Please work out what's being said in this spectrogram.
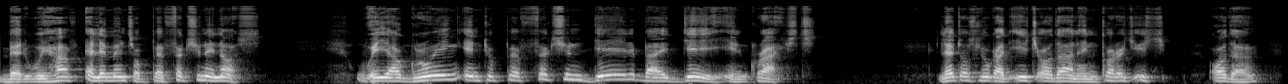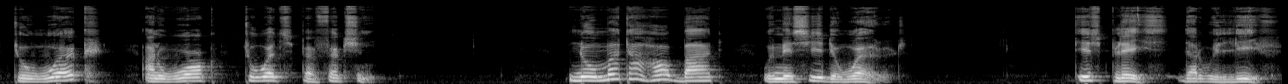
but we have elements of perfection in us. We are growing into perfection day by day in Christ. Let us look at each other and encourage each other to work and walk towards perfection. No matter how bad we may see the world, this place that we live,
